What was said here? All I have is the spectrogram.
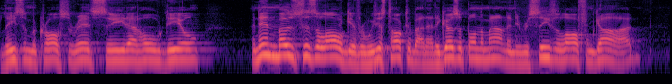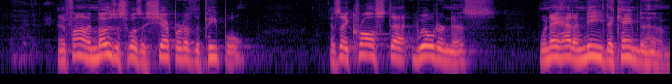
leads them across the Red Sea, that whole deal. And then Moses is a lawgiver. We just talked about that. He goes up on the mountain and he receives the law from God. And finally, Moses was a shepherd of the people. As they crossed that wilderness, when they had a need, they came to him.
